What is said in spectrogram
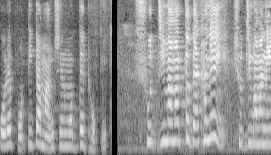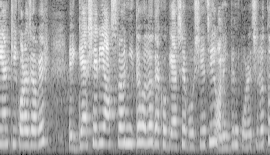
করে প্রতিটা মাংসের মধ্যে ঢোকে। সূর্যি মামার তো দেখা নেই। সূর্যি মামা নেই আর কি করা যাবে? এই গ্যাসেরই আশ্রয় নিতে হলো। দেখো, গ্যাসে বসিয়েছি, অনেকদিন পড়েছিল তো,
